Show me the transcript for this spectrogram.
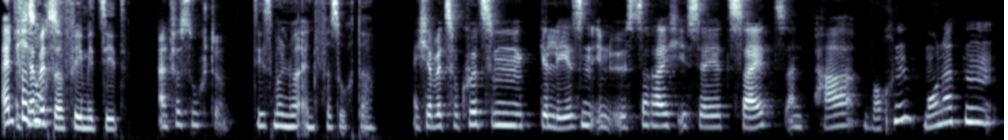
Ein versuchter Femizid. Ein versuchter. Diesmal nur ein versuchter. Ich habe jetzt vor kurzem gelesen, in Österreich ist ja jetzt seit ein paar Wochen, Monaten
